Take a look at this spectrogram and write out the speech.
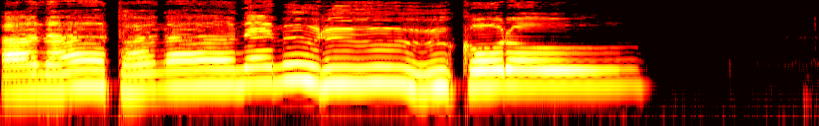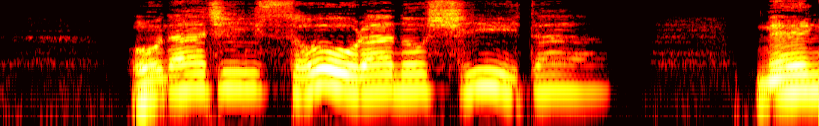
あなたが眠る頃、同じ空の下、願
